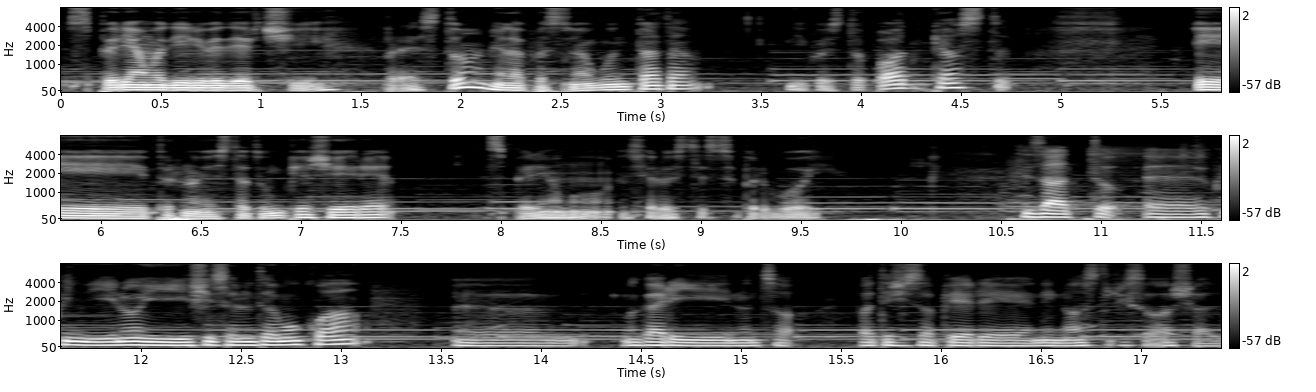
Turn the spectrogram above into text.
speriamo di rivederci presto nella prossima puntata di questo podcast. E per noi è stato un piacere, speriamo sia lo stesso per voi. Esatto, eh, quindi noi ci salutiamo qua, eh, magari non so, fateci sapere nei nostri social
